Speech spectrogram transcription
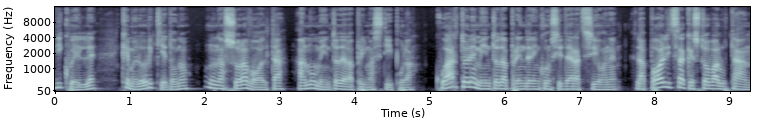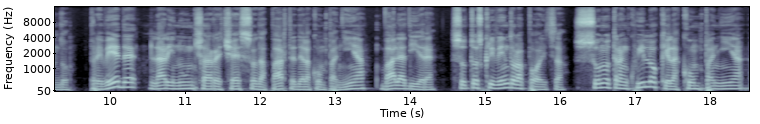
di quelle che me lo richiedono una sola volta al momento della prima stipula. Quarto elemento da prendere in considerazione. La polizza che sto valutando prevede la rinuncia al recesso da parte della compagnia, vale a dire, sottoscrivendo la polizza, sono tranquillo che la compagnia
